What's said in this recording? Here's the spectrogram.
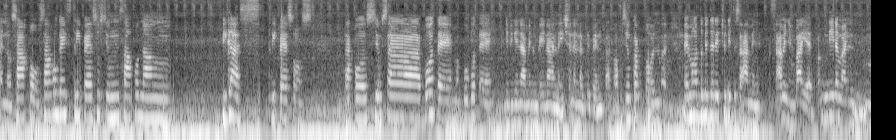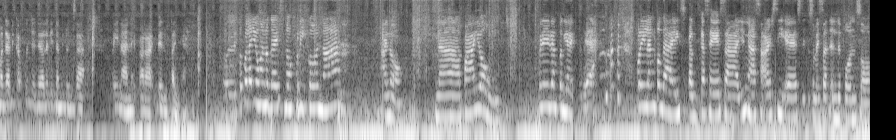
ano, sako. Sako guys, 3 pesos yung sako ng bigas, 3 pesos. Tapos yung sa bote, magbubote, binibigyan namin ng kay nanay, siya na nagbebenta. Tapos yung karton, may mga dumidiretso dito sa amin. Sa amin yung bayad. Pag hindi naman, madaming karton dyan, nilalagay namin dun sa kay nanay para ibenta niya. So, ito pala yung ano guys, no, free ko na, ano, na payong. Free lang to guys. free lang to guys. Pag kasi sa, yun nga, sa RCS, dito sa may San Ildefonso,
